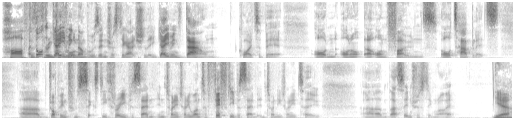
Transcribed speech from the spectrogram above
half I thought the gaming four- number was interesting. Actually, gaming's down quite a bit on on uh, on phones or tablets, uh, dropping from sixty three percent in twenty twenty one to fifty percent in twenty twenty two. Um, that's interesting, right? Yeah.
